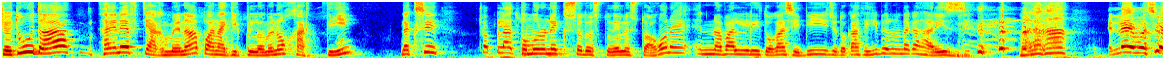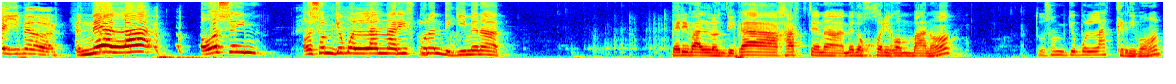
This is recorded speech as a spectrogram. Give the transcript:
Και τούτα θα είναι φτιαγμένα από ανακυκλωμένο χαρτί, εντάξει, και απλά το μόνο έξοδος στο τέλος του αγώνα είναι να βάλει το γάσι και το κάθε γήπεδο να τα καθαρίζει. Μαλάκα, Ε, λέει μας ο γήπεδο. ναι, αλλά όσο, η- όσο πιο πολλά να ρίφκουν αντικείμενα περιβαλλοντικά χάρτινα με το χορηγό πάνω, τόσο πιο πολλά ακριβό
